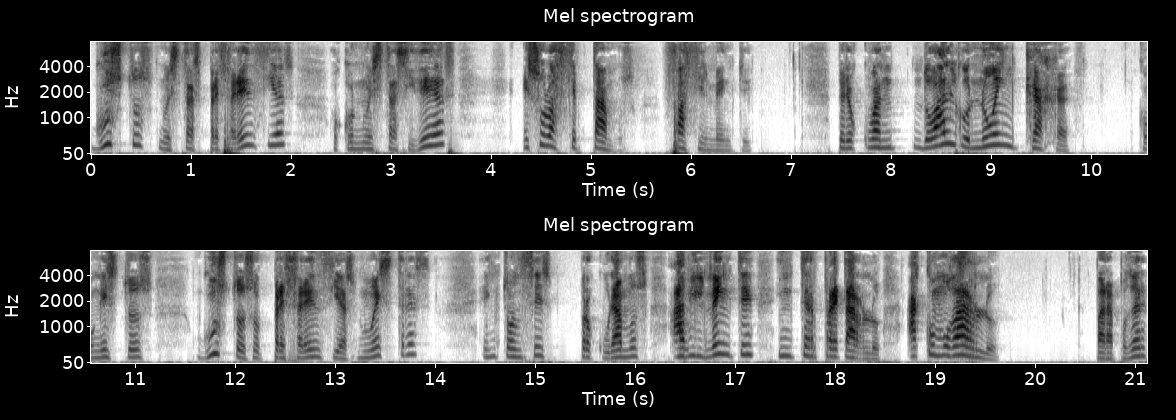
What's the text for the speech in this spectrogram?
gustos, nuestras preferencias o con nuestras ideas, eso lo aceptamos fácilmente. Pero cuando algo no encaja con estos gustos o preferencias nuestras, entonces procuramos hábilmente interpretarlo, acomodarlo, para poder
